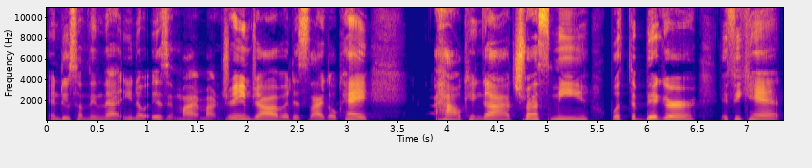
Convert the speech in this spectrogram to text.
and do something that, you know, isn't my, my dream job. But it's like, okay, how can God trust me with the bigger if he can't,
